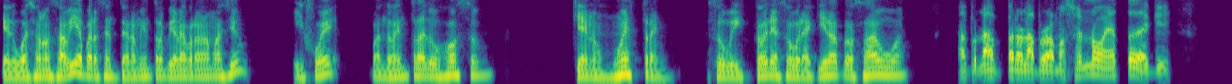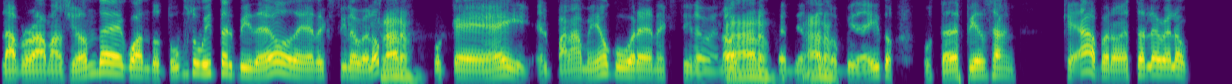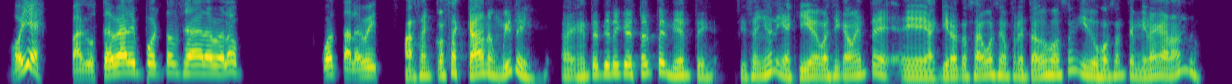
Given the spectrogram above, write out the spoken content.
que el hueso no sabía, pero se enteró mientras vio la programación, y fue cuando entra Hudson, que nos muestran su victoria sobre Akira. La pro- la- pero la programación no es esta de aquí. La programación de cuando tú subiste el video de NXT Level Up. Claro, Porque, hey, el pana mío cubre NXT Level Up. Claro, estén pendientes claro. esos videitos. Ustedes piensan que, ah, pero esto es Level Up. Oye, para que usted vea la importancia de Level Up, cuéntale, Vic. pasan cosas canon, ¿viste? La gente tiene que estar pendiente. Sí, señor, y aquí eh, básicamente eh, Akira Tozawa se enfrenta a Du Hudson y Du Hudson termina ganando.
